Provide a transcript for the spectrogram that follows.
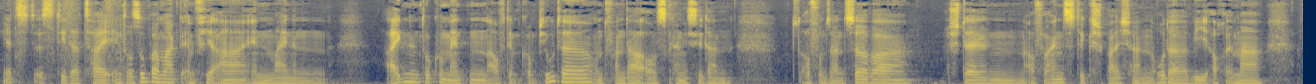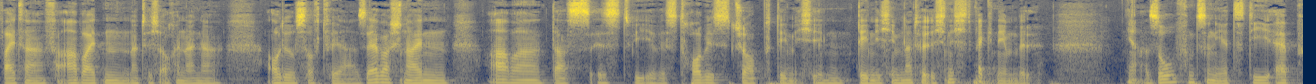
Jetzt ist die Datei Intro Supermarkt M4A in meinen eigenen Dokumenten auf dem Computer und von da aus kann ich sie dann auf unseren Server stellen, auf einen Stick speichern oder wie auch immer weiter verarbeiten, natürlich auch in einer Audiosoftware selber schneiden, aber das ist, wie ihr wisst, Robbys Job, dem ich ihn, den ich ihm natürlich nicht wegnehmen will. Ja, so funktioniert die App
